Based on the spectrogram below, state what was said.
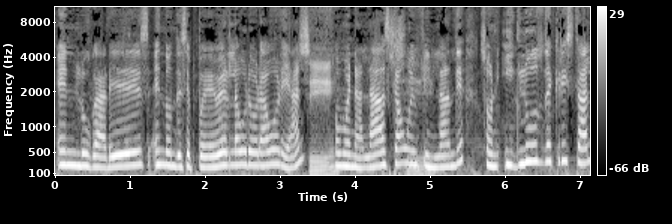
en lugares en donde se puede ver la aurora boreal? Sí. Como en Alaska o en. Finlandia. Son iglús de cristal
